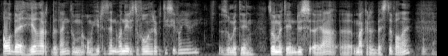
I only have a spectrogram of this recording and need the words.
allebei heel hard bedankt om, om hier te zijn. Wanneer is de volgende repetitie van jullie? Zometeen. Zometeen. Dus uh, ja, maak er het beste van. Hè? Okay.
